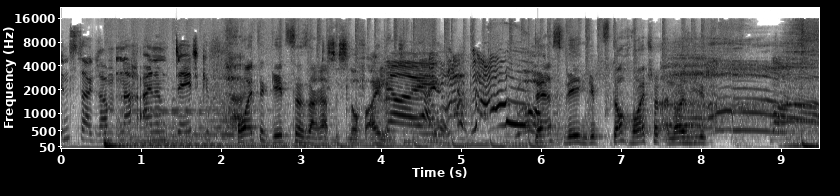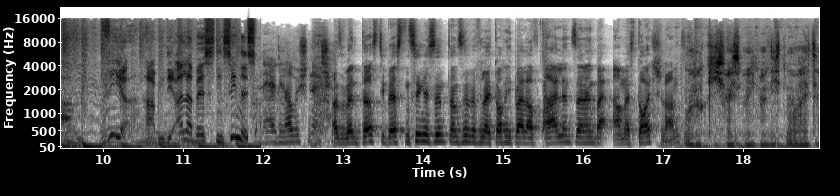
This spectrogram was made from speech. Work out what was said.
Instagram nach einem Date gefragt. Heute geht's zur Sache. Das ist Love Island. Nein. Deswegen gibt's doch heute schon ein neues Video. Wir haben die allerbesten Singles. Nee, glaube ich nicht. Also wenn das die besten Singles sind, dann sind wir vielleicht doch nicht bei Love Island, sondern bei Armes Deutschland. Marok, ich weiß manchmal nicht mehr weiter.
